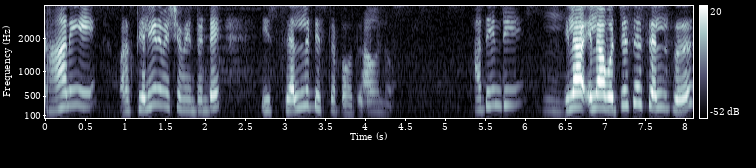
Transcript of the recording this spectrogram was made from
కానీ మనకు తెలియని విషయం ఏంటంటే ఈ సెల్ డిస్టర్బ్ అవుతుంది. అవును. అదేంటి? ఇలా ఇలా వచ్చేసే సెల్స్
